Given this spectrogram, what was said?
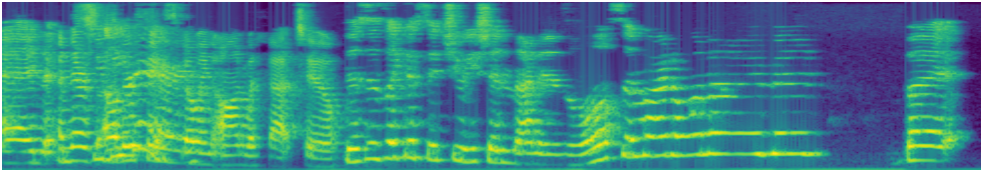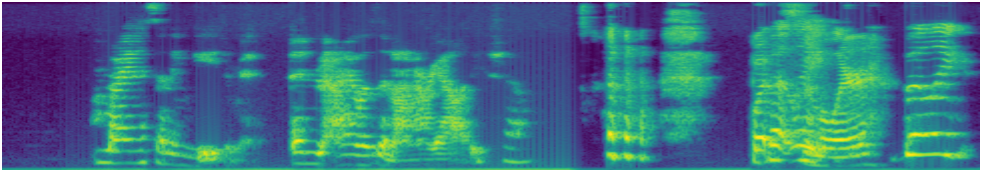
And And there's to be other fair, things going on with that too. This is like a situation that is a little similar to one I've been in, but minus an engagement. And I wasn't on a reality show. But, like- similar. But like,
